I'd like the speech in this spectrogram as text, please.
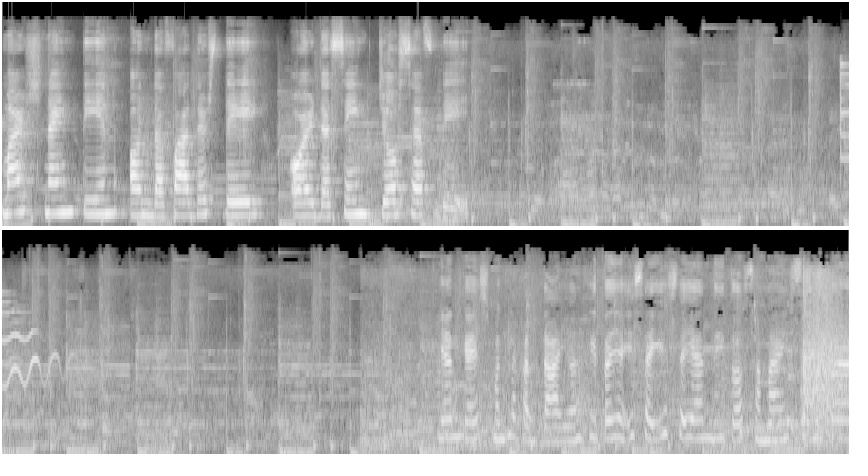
March 19 on the Father's Day or the Saint Joseph Day. Yan guys, maglakad tayo. Kita niyo isa-isa yan dito sa my center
